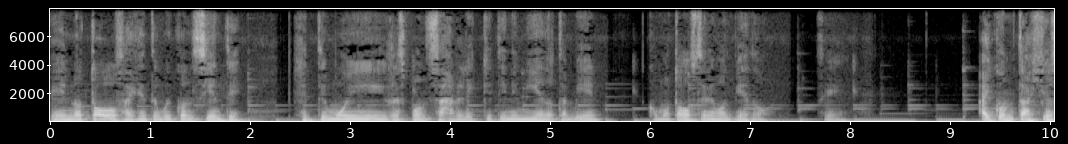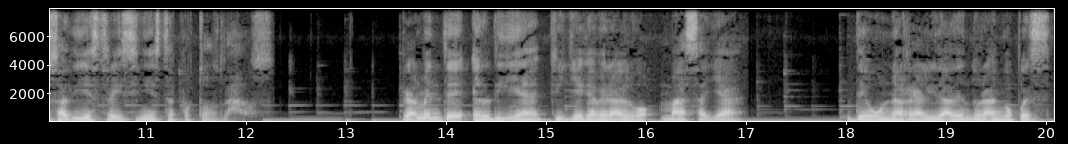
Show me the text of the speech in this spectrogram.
Eh, no todos, hay gente muy consciente, gente muy responsable, que tiene miedo también, como todos tenemos miedo. Hay contagios a diestra y siniestra por todos lados. Realmente el día que llegue a haber algo más allá de una realidad en Durango, pues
